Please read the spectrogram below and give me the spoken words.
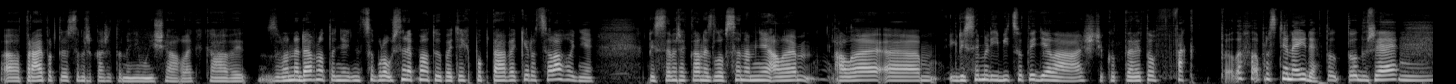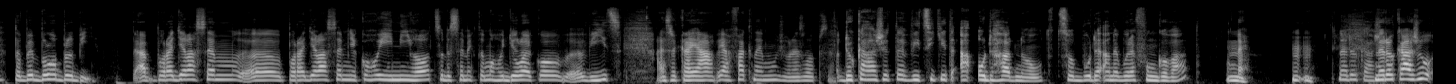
A právě protože jsem řekla, že to není můj šálek kávy. Zrovna nedávno to něco bylo, už se nepamatuju, těch poptávek je docela hodně. Když jsem řekla, nezlob se na mě, ale, ale um, i když se mi líbí, co ty děláš, jako tady to fakt to, to prostě nejde. To, to dře, hmm. to by bylo blbý a poradila jsem, eh, poradila jsem někoho jiného, co by se mi k tomu hodilo jako víc. A já jsem řekla, já, já fakt nemůžu, nezlob se. Dokážete vycítit a odhadnout, co bude a nebude fungovat? Ne. Mm-mm. Nedokážu. Nedokážu, uh,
